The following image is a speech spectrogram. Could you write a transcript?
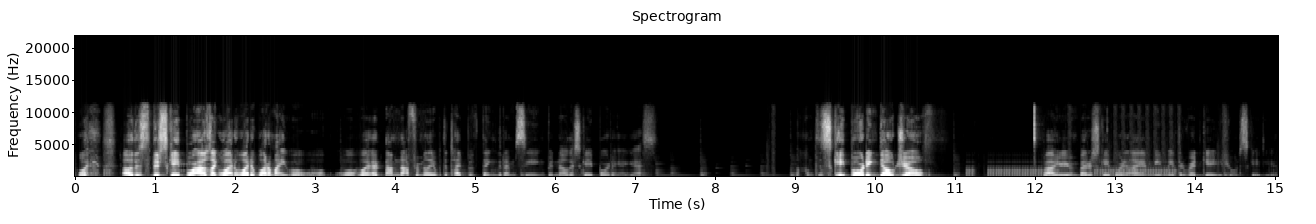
what? Oh, this there's skateboard. I was like, what? What? What am I? What, what? I'm not familiar with the type of thing that I'm seeing, but no, they're skateboarding, I guess. Welcome to skateboarding dojo. Wow, you're even better skateboarding than I am. Meet me at the red gate if you want to skate again.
